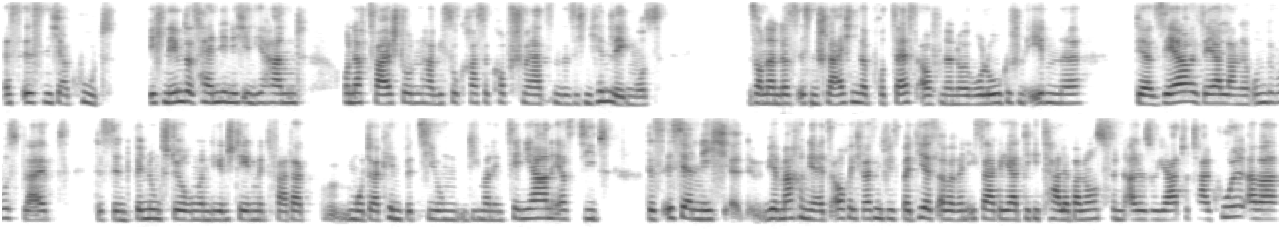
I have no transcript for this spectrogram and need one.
es ist nicht akut. Ich nehme das Handy nicht in die Hand und nach zwei Stunden habe ich so krasse Kopfschmerzen, dass ich mich hinlegen muss, sondern das ist ein schleichender Prozess auf einer neurologischen Ebene, der sehr, sehr lange unbewusst bleibt. Das sind Bindungsstörungen, die entstehen mit Vater-Mutter-Kind-Beziehungen, die man in zehn Jahren erst sieht das ist ja nicht, äh, wir machen ja jetzt auch, ich weiß nicht, wie es bei dir ist, aber wenn ich sage, ja, digitale Balance finden alle so, ja, total cool, aber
